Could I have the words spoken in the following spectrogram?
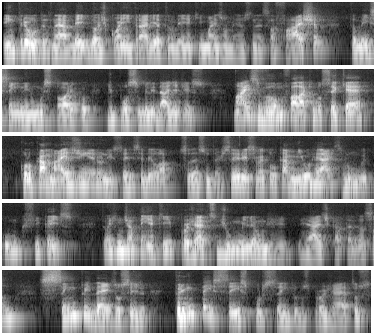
Entre outras, né? a Baby Dogecoin entraria também aqui mais ou menos nessa faixa, também sem nenhum histórico de possibilidade disso. Mas vamos falar que você quer colocar mais dinheiro nisso. Você recebeu lá seu décimo terceiro e você vai colocar mil reais. Vamos ver como que fica isso. Então a gente já tem aqui projetos de um milhão de reais de capitalização, 110, ou seja, 36% dos projetos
